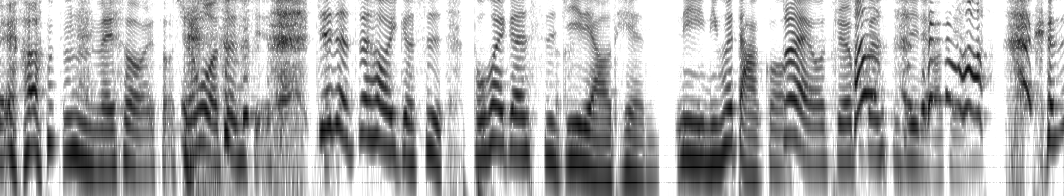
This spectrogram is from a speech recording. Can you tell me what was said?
样。嗯，没错没错，选我正解。接着最后一个是不会跟司机聊天，你你会打勾？对，我绝对不跟司机聊天。可是。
